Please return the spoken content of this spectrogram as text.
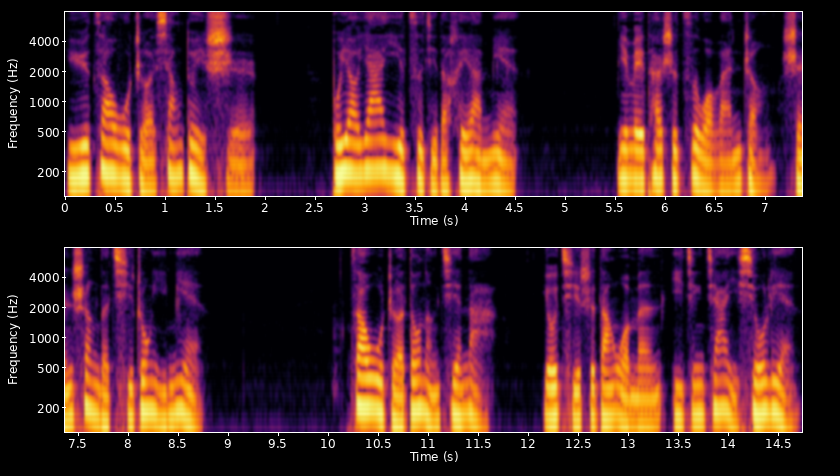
与造物者相对时，不要压抑自己的黑暗面，因为它是自我完整、神圣的其中一面。造物者都能接纳，尤其是当我们已经加以修炼，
